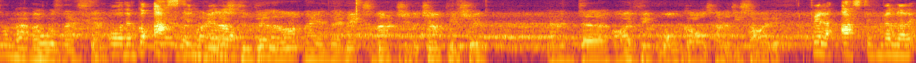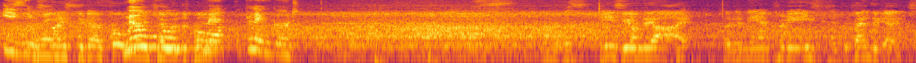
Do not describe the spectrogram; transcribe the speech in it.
So what about Millwall's next game? Oh, they've got Aston playing Villa. Aston Villa, aren't they, in their next match in the Championship? And uh, I think one goal's going to decide it. I feel like Aston Villa, easy win. space to go forward into the Millwall, ball. meh, playing good. Well, it was easy on the eye, but in the end pretty easy to defend against.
